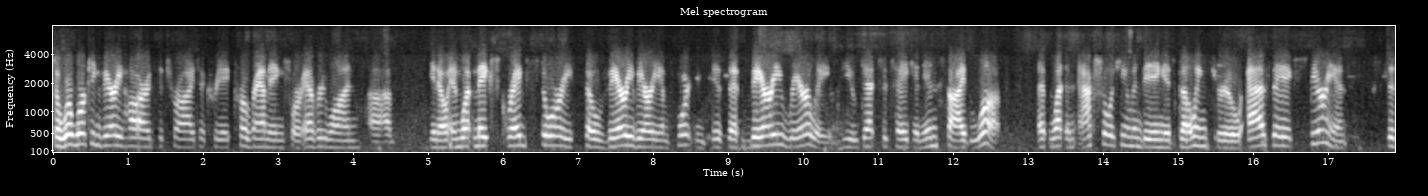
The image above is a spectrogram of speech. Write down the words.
so we're working very hard to try to create programming for everyone. Uh, you know, and what makes Greg's story so very, very important is that very rarely do you get to take an inside look at what an actual human being is going through as they experience the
